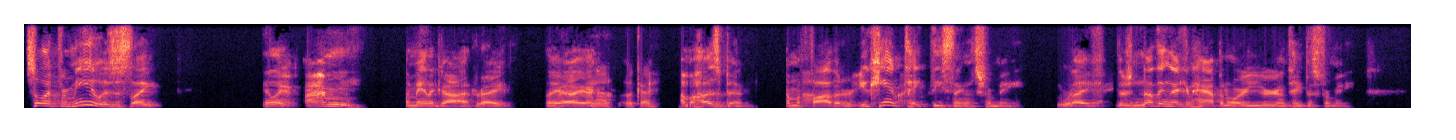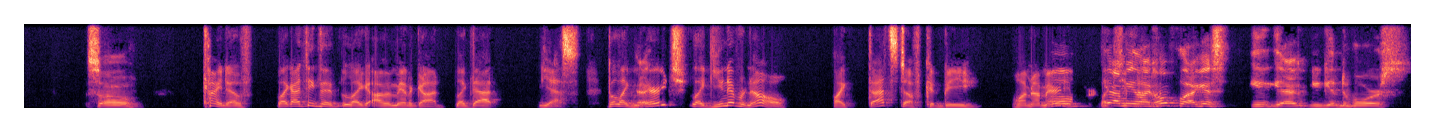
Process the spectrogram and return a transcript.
So like for me, it was just like, you know, like I'm a man of God, right? Like I, yeah. Okay. I'm a husband. I'm a ah, father. You can't right. take these things from me. Right. Like there's nothing that can happen where you're going to take this from me. So kind of like I think that like I'm a man of God, like that. Yes, but like Okay. marriage, like you never know. Like that stuff could be. Well, I'm not married. well, anymore. yeah, I mean, like hopefully, I guess you yeah you get a divorce.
